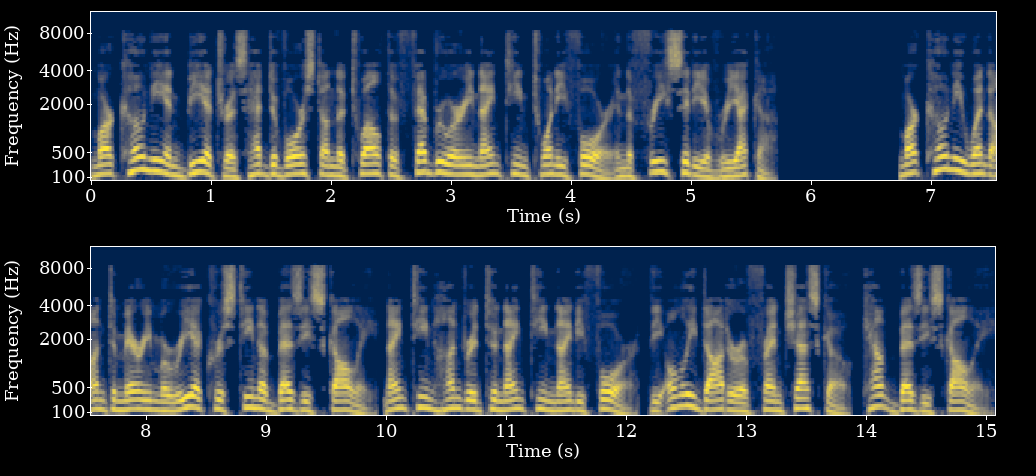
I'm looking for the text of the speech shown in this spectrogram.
Marconi and Beatrice had divorced on 12 February 1924 in the free city of Rijeka. Marconi went on to marry Maria Cristina Bezzi Scali (1900–1994), the only daughter of Francesco, Count Bezzi Scali.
